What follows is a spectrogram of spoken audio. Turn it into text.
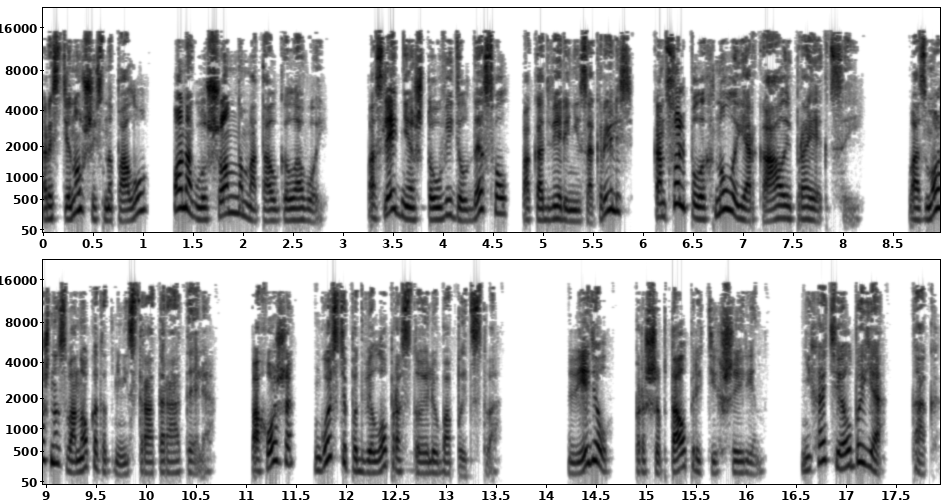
Растянувшись на полу, он оглушенно мотал головой. Последнее, что увидел Десвол, пока двери не закрылись, консоль полыхнула ярко-алой проекцией. Возможно, звонок от администратора отеля. Похоже, гостя подвело простое любопытство. «Видел?» — прошептал притихший Ирин. «Не хотел бы я. Так.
